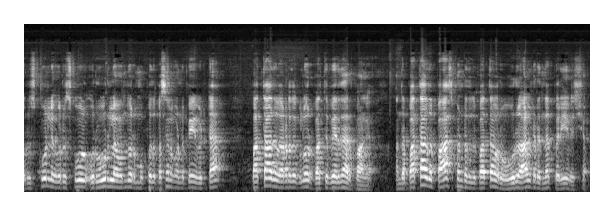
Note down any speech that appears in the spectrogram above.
ஒரு ஸ்கூலில் ஒரு ஸ்கூல் ஒரு ஊரில் வந்து ஒரு முப்பது பசங்களை கொண்டு போய் விட்டால் பத்தாவது வர்றதுக்குள்ளே ஒரு பத்து பேர் தான் இருப்பாங்க. அந்த பத்தாவது பாஸ் பண்ணுறது பார்த்தா ஒரு ஒரு ஆள் இருந்தால் பெரிய விஷயம்.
